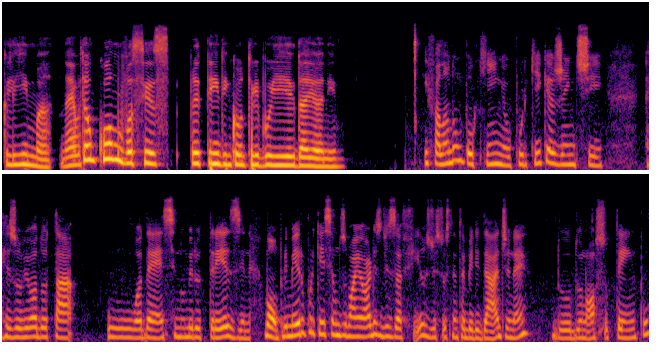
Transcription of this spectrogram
clima, né? Então, como vocês pretendem contribuir, Daiane? E falando um pouquinho, por que, que a gente resolveu adotar o ODS número 13? Né? Bom, primeiro porque esse é um dos maiores desafios de sustentabilidade, né? Do, do, nosso tempo.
